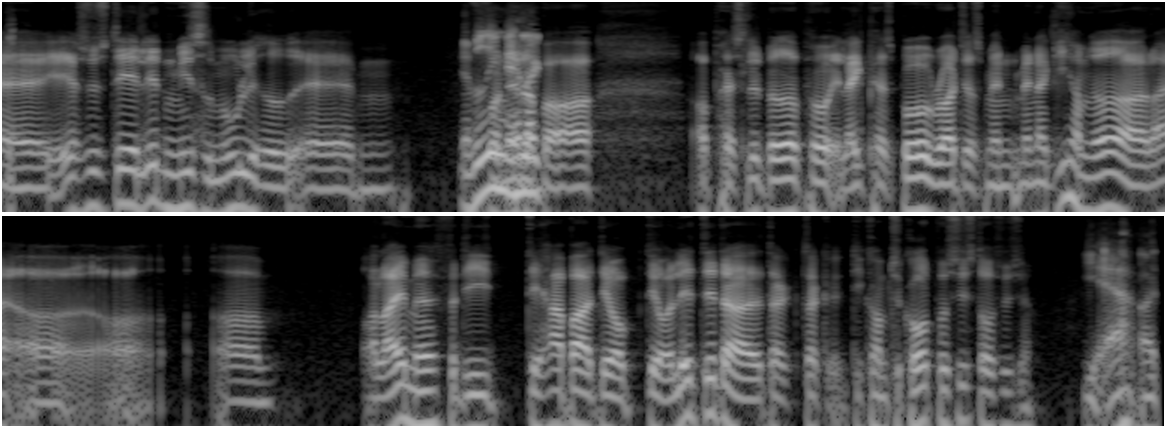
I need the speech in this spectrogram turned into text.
Øh, jeg synes, det er lidt en misset mulighed. Øh, jeg ved egentlig heller ikke... At, at passe lidt bedre på, eller ikke passe på Rodgers, men, men at give ham noget at, at, at, at, at lege med, fordi det har bare, det var, det var lidt det, der, der, der, de kom til kort på sidste år, synes jeg. Ja, og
